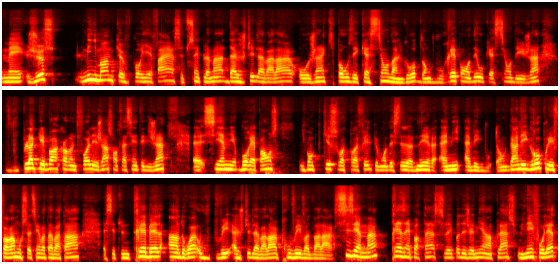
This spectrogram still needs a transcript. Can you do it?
mais juste le minimum que vous pourriez faire, c'est tout simplement d'ajouter de la valeur aux gens qui posent des questions dans le groupe. Donc, vous répondez aux questions des gens. Vous bloquez pas encore une fois. Les gens sont assez intelligents. Euh, S'ils aiment vos réponses, ils vont cliquer sur votre profil puis vont décider de devenir amis avec vous. Donc, dans les groupes ou les forums où se tient votre avatar, euh, c'est un très bel endroit où vous pouvez ajouter de la valeur, prouver votre valeur. Sixièmement, très important, si vous n'avez pas déjà mis en place une infolette,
